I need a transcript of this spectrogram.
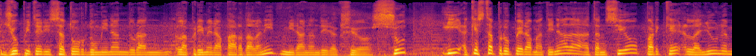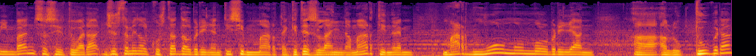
Júpiter i Saturn dominant durant la primera part de la nit, mirant en direcció sud, i aquesta propera matinada, atenció, perquè la lluna minvant se situarà justament al costat del brillantíssim Mart. Aquest és l'any de Mart, tindrem Mart molt, molt, molt brillant a, a l'octubre,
